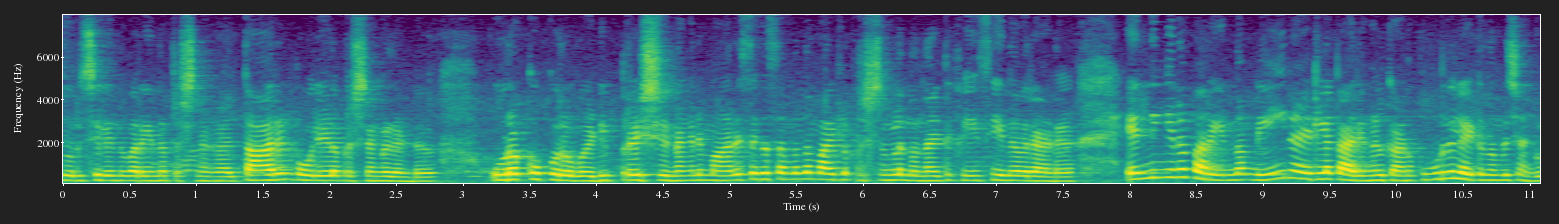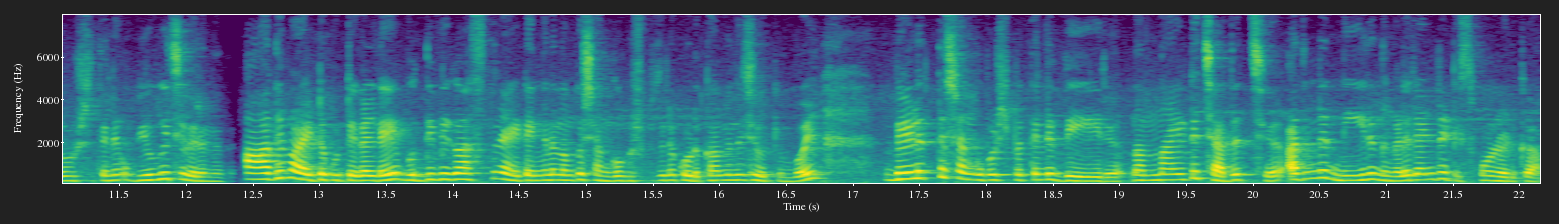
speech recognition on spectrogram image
ചൊറിച്ചിൽ എന്ന് പറയുന്ന പ്രശ്നങ്ങൾ താരൻ പോലെയുള്ള പ്രശ്നങ്ങളുണ്ട് ഉറക്കക്കുറവ് ഡിപ്രഷൻ അങ്ങനെ മാനസിക സംബന്ധമായിട്ടുള്ള പ്രശ്നങ്ങൾ നന്നായിട്ട് ഫേസ് ചെയ്യുന്നവരാണ്. എന്നിങ്ങനെ പറയുന്ന മെയിൻ ആയിട്ടുള്ള കാര്യങ്ങൾക്കാണ് കൂടുതലായിട്ട് നമ്മൾ ശംഖുപുഷ്പത്തിന് ഉപയോഗിച്ച് വരുന്നത്. ആദ്യമായിട്ട് കുട്ടികളുടെ ബുദ്ധിവികാസത്തിനായിട്ട് എങ്ങനെ നമുക്ക് ശംഖുപുഷ്പത്തിന് കൊടുക്കാമെന്ന് ചോദിക്കുമ്പോൾ വെളുത്ത ശംഖുപുഷ്പത്തിന്റെ വേര് നന്നായിട്ട് ചതച്ച് അതിന്റെ നീര് നിങ്ങൾ രണ്ട് ടീസ്പൂൺ എടുക്കുക.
